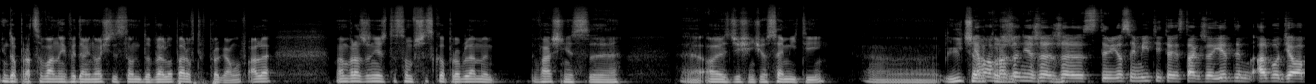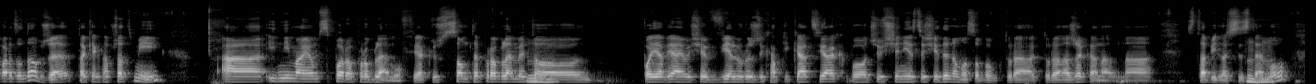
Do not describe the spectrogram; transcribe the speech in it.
niedopracowanej wydajności ze strony deweloperów tych programów, ale mam wrażenie, że to są wszystko problemy właśnie z e, OS 10 Yosemite. E, liczę ja mam to, wrażenie, że... że... Że, z tym Yosemite to jest tak, że jednym albo działa bardzo dobrze, tak jak na przykład mi, a inni mają sporo problemów. Jak już są te problemy, to mm pojawiają się w wielu różnych aplikacjach, bo oczywiście nie jesteś jedyną osobą, która, która narzeka na, na stabilność systemu. Mhm.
